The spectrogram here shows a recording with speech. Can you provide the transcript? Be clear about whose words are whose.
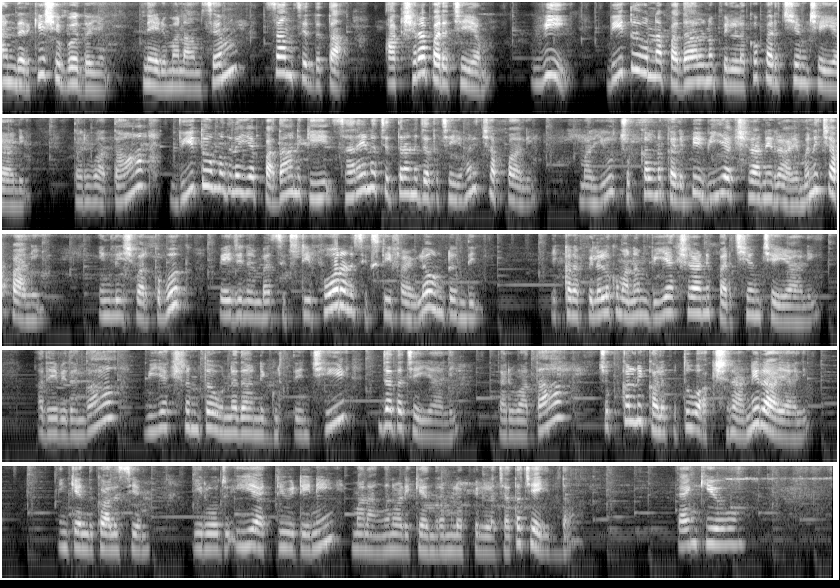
Speaker 1: అందరికీ శుభోదయం. నేడు మన అంశం సంసిద్ధత అక్షర పరిచయం. వి వీతో ఉన్న పదాలను పిల్లలకు పరిచయం చేయాలి. తరువాత వీతో మొదలయ్యే పదానికి సరైన చిత్రాన్ని జత చేయమని చెప్పాలి. మరియు చుక్కలను కలిపి వి అక్షరాన్ని రాయమని చెప్పాలి. English work book page number sixty four and sixty ఫైవ్లో ఉంటుంది. ఇక్కడ పిల్లలకు మనం వి అక్షరాన్ని పరిచయం చేయాలి. అదేవిధంగా వి అక్షరంతో ఉన్నదాన్ని గుర్తించి జత చేయాలి. తరువాత చుక్కల్ని కలుపుతూ అక్షరాన్ని రాయాలి. ఇంకెందుకు ఆలస్యం? ఈరోజు ఈ యాక్టివిటీని మన అంగన్వాడీ కేంద్రంలో పిల్లల చేత చేయిద్దాం. Thank you.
